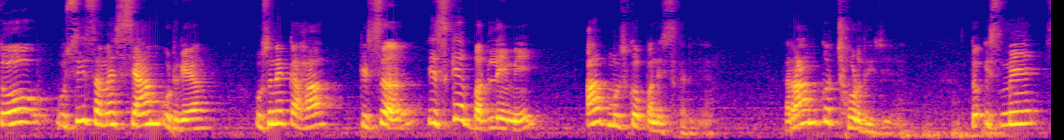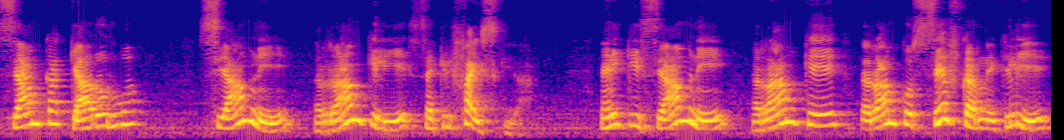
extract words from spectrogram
तो उसी समय श्याम उठ गया। उसने कहा कि, सर, इसके बदले में आप मुझको पनिश करिए। राम को छोड़ दीजिए। तो इसमें श्याम का क्या रोल हुआ? श्याम ने राम के लिए सेक्रीफाइस किया। यानी कि श्याम ने राम के, राम को सेव करने के लिए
